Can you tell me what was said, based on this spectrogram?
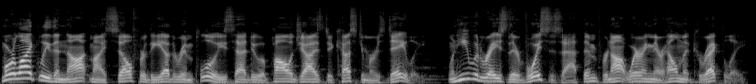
More likely than not, myself or the other employees had to apologize to customers daily when he would raise their voices at them for not wearing their helmet correctly,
